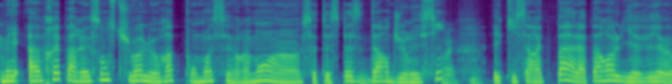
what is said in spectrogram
Mais après, par essence, tu vois, le rap, pour moi, c'est vraiment euh, cette espèce d'art du récit Ouais. et qui s'arrête pas à la parole. Il y avait euh,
